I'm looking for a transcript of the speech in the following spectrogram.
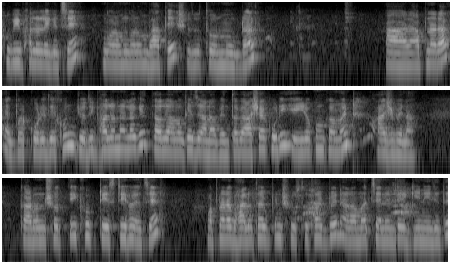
খুবই ভালো লেগেছে গরম গরম ভাতে শুধু থোর মুগ ডাল। আর আপনারা একবার করে দেখুন, যদি ভালো না লাগে তাহলে আমাকে জানাবেন। তবে আশা করি এই রকম কমেন্ট আসবে না, কারণ সত্যিই খুব টেস্টি হয়েছে। আপনারা ভালো থাকবেন, সুস্থ থাকবেন, আর আমার চ্যানেলটা এগিয়ে নিয়ে যেতে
